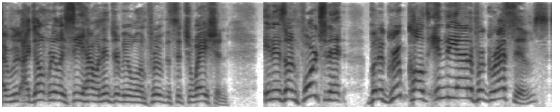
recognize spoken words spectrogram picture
I, re- I don't really see how an interview will improve the situation. It is unfortunate, but a group called Indiana Progressives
